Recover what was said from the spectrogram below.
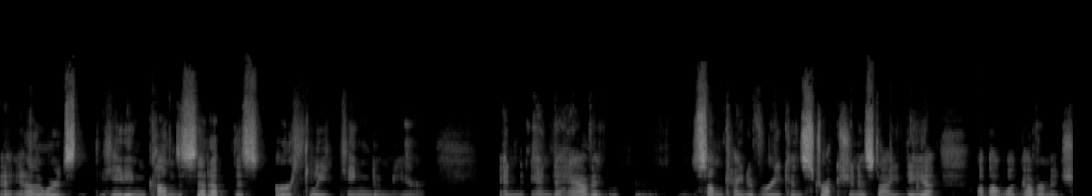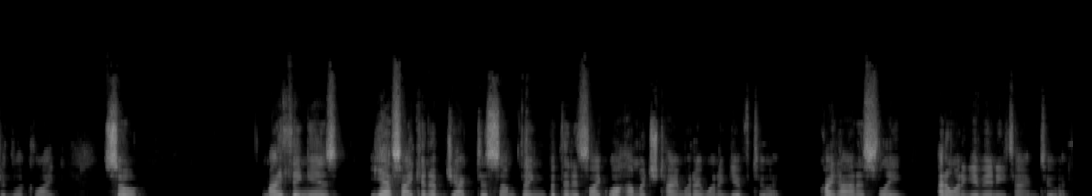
In other words, he didn't come to set up this earthly kingdom here, and and to have it some kind of reconstructionist idea about what government should look like. So my thing is, yes, I can object to something, but then it's like, well, how much time would I want to give to it? Quite honestly, I don't want to give any time to it.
